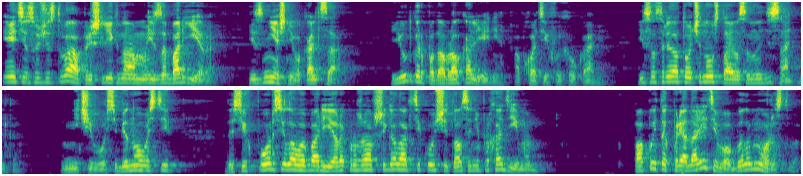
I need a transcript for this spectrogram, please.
Эти существа пришли к нам из-за барьера, из внешнего кольца. Ютгар подобрал колени, обхватив их руками, и сосредоточенно уставился на десантника. Ничего себе новости! До сих пор силовой барьер, окружавший галактику, считался непроходимым. Попыток преодолеть его было множество,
